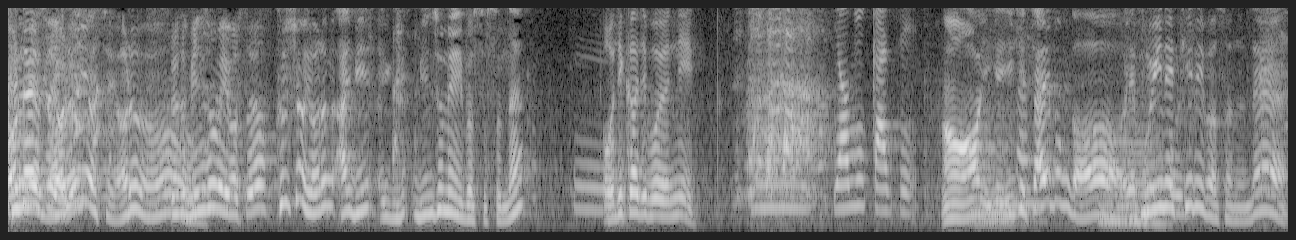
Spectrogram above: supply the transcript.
그날 여름이었어요, 여름? 여름이었어요. 여름. 그래서 민소매 입었어요? 그렇죠. 여름 아니 민, 민소매 입었었었나? 어디까지 보였니? 여기까지. 어 이게 이게 짧은 거 예, 부인의 티를 입었었는데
